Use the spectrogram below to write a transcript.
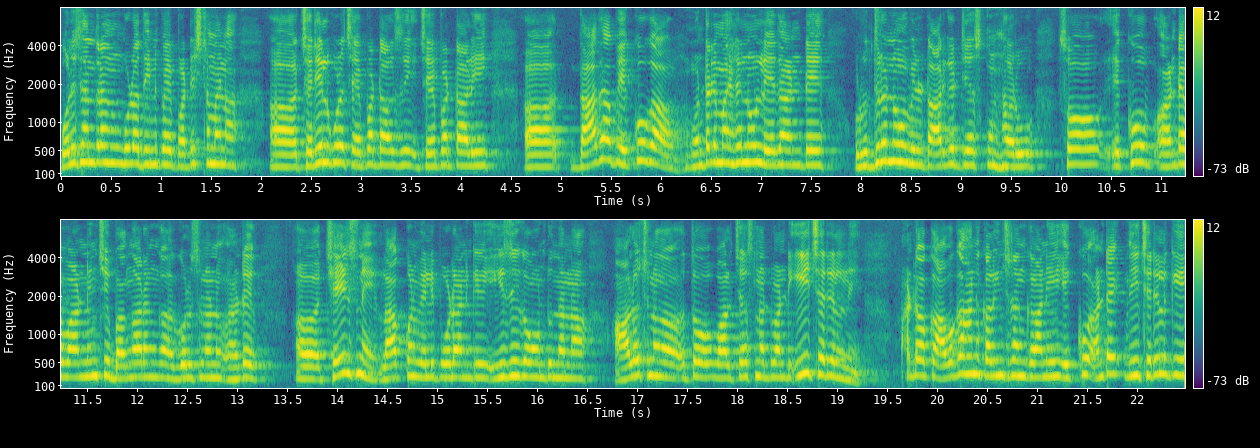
పోలీస్ యంత్రాంగం కూడా దీనిపై పటిష్టమైన చర్యలు కూడా చేపట్టాల్సి చేపట్టాలి. దాదాపు ఎక్కువగా ఒంటరి మహిళను లేదా అంటే వృద్ధులను వీళ్ళు టార్గెట్ చేసుకుంటున్నారు. సో ఎక్కువ అంటే వాడి నుంచి బంగారంగా గొలుసులను అంటే చైన్స్ని లాక్కొని వెళ్ళిపోవడానికి ఈజీగా ఉంటుందన్న ఆలోచనతో వాళ్ళు చేస్తున్నటువంటి ఈ చర్యల్ని. అంటే ఒక అవగాహన కలిగించడం కానీ ఎక్కువ అంటే ఈ చర్యలకి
